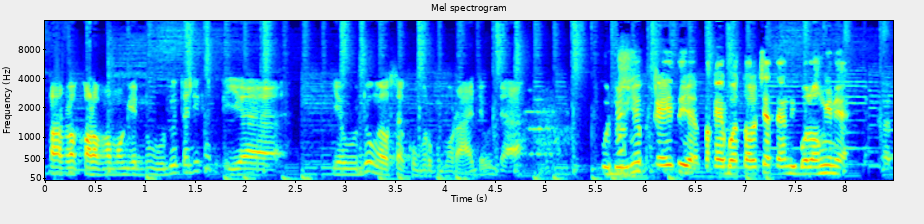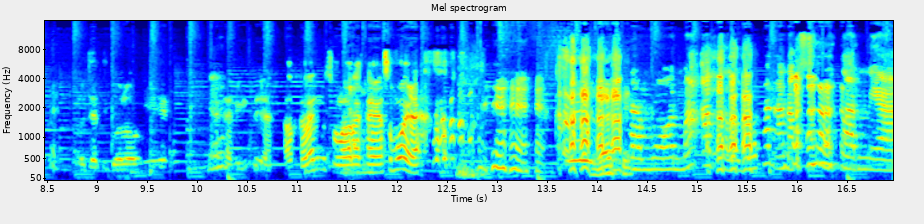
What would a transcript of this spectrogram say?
kalau kalau ngomongin wudhu tadi kan ya ya wudhu nggak usah kumur-kumur aja udah. Udunya pakai itu ya, pakai botol cat yang dibolongin ya. Botol cat dibolongin. Kayak gitu ya. Oh, kalian orang kaya semua ya? Nah, Ya, mohon maaf kalau gue kan anak sultan ya.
